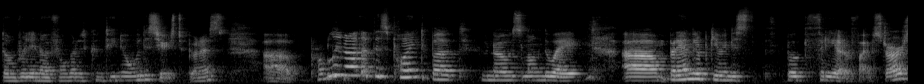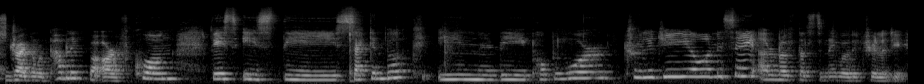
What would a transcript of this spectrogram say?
don't really know if I'm going to continue with the series to be honest uh, probably not at this point, but who knows along the way. Um, but I ended up giving this book 3 out of 5 stars. Dragon Republic by R.F. Kuang. This is the second book in the Poppy War trilogy, I want to say. I don't know if that's the name of the trilogy,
